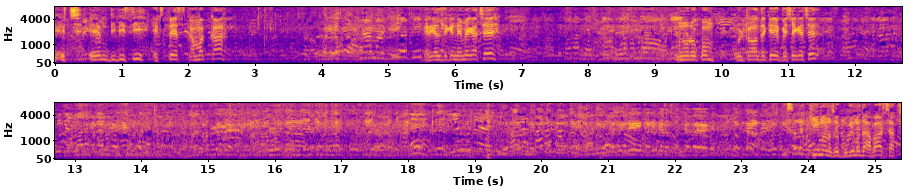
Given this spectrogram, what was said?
H M DBC express কামাক্কা রেল থেকে নেমে গেছে। কোনো রকম উল্টানো থেকে বেঁচে গেছে। কি মানুষ? ওই বুগির মধ্যে আবার চাচ্ছ?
